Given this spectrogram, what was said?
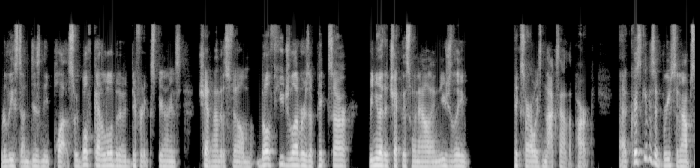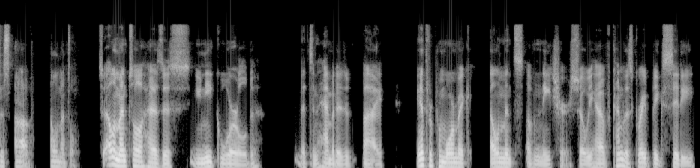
released on Disney Plus. So we both got a little bit of a different experience checking out this film. Both huge lovers of Pixar. We knew how to check this one out, and usually Pixar always knocks out of the park. Uh, Chris, give us a brief synopsis of Elemental. So Elemental has this unique world that's inhabited by anthropomorphic elements of nature. So we have kind of this great big city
